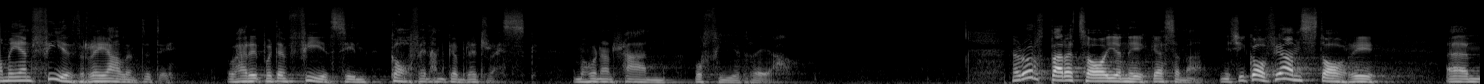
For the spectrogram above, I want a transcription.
Ond mae e'n ffydd real yn dydy. Oherwydd bod e'n ffydd sy'n gofyn am gymryd risg. A mae hwnna'n rhan o ffydd real. Nawr wrth baratoi y neges yma, nes i gofio am stori um,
